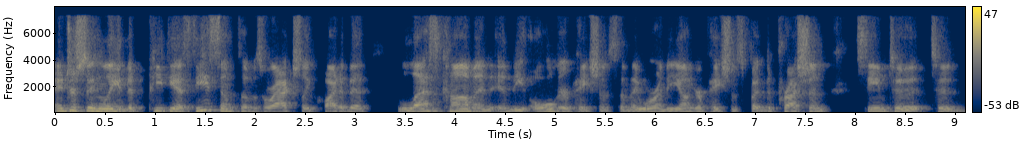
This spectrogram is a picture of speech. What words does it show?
Interestingly, the PTSD symptoms were actually quite a bit less common in the older patients than they were in the younger patients, but depression seemed to, to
